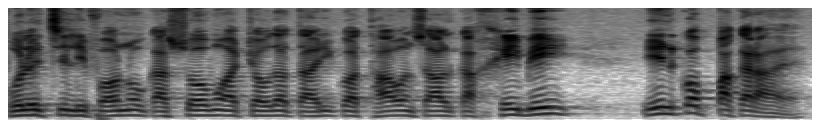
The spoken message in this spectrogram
पुलिस लिफोनों का सोमवार चौदह तारीख को अट्ठावन साल का खीबी इनको पकड़ा है।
